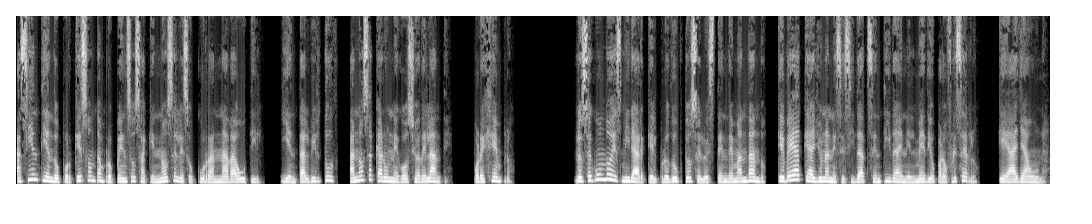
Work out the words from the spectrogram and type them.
Así entiendo por qué son tan propensos a que no se les ocurra nada útil, y en tal virtud, a no sacar un negocio adelante. Por ejemplo, lo segundo es mirar que el producto se lo estén demandando, que vea que hay una necesidad sentida en el medio para ofrecerlo, que haya una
